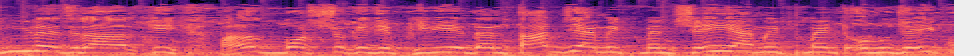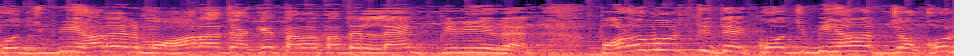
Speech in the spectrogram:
ইংরেজরা আর কি ভারতবর্ষকে যে ফিরিয়ে দেন, তার যে অ্যামিটমেন্ট, সেই অ্যামিটমেন্ট অনুযায়ী কোচবিহারের মহারাজাকে তারা তাদের ল্যান্ড ফিরিয়ে দেন। পরবর্তীতে কোচবিহার যখন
